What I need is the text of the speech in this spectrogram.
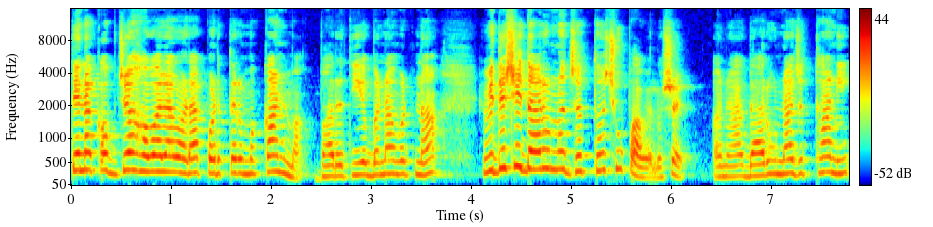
તેના કબજા હવાલાવાળા પડતર મકાનમાં ભારતીય બનાવટના વિદેશી દારૂનો જથ્થો છુપાવેલો છે. અને આ દારૂના જથ્થાની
